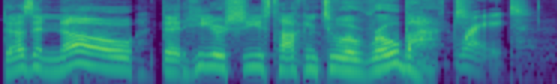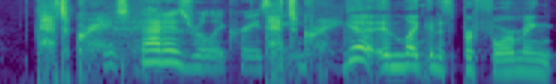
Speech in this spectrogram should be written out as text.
doesn't know that he or she is talking to a robot. Right. That's crazy. That is really crazy. That's crazy. Yeah, and like it's performing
